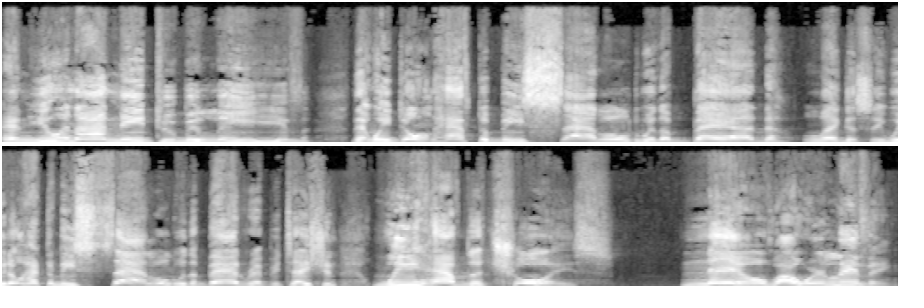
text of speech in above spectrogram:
and you and I need to believe that we don't have to be saddled with a bad legacy. We don't have to be saddled with a bad reputation. We have the choice now while we're living.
